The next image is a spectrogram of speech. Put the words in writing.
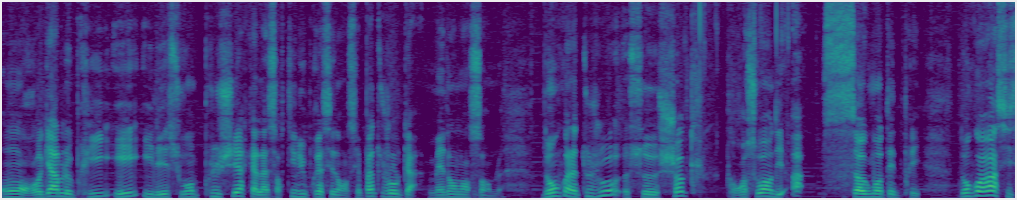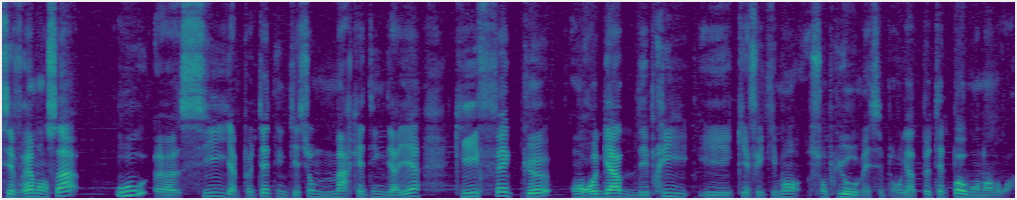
on regarde le prix et il est souvent plus cher qu'à la sortie du précédent. Ce n'est pas toujours le cas, mais dans l'ensemble. Donc on a toujours ce choc qu'on reçoit, on dit ah ça a augmenté de prix. Donc on va voir si c'est vraiment ça ou euh, s'il y a peut-être une question de marketing derrière qui fait qu'on regarde des prix et qui effectivement sont plus hauts, mais on regarde peut-être pas au bon endroit.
